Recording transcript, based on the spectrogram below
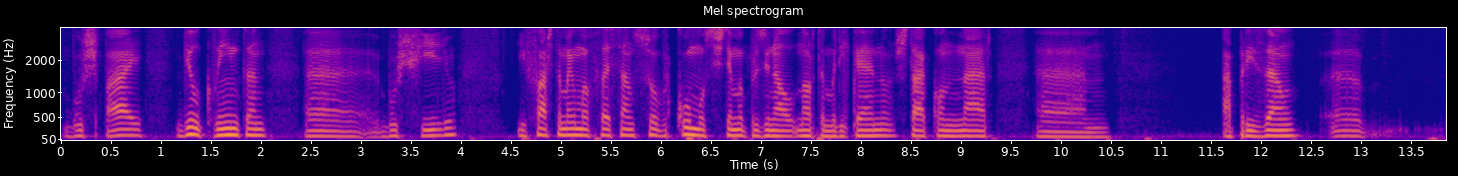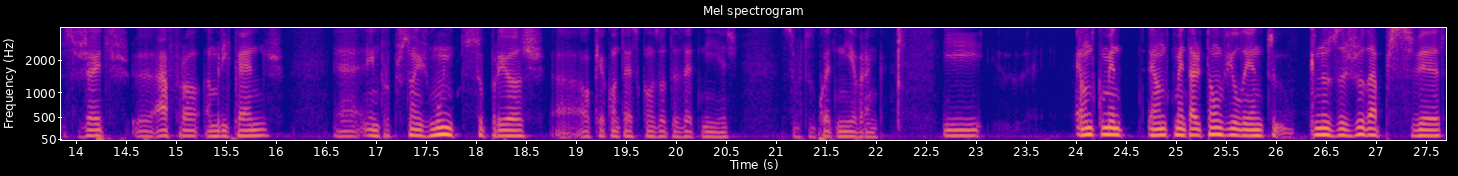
Bush pai, Bill Clinton, uh, Bush filho, e faz também uma reflexão sobre como o sistema prisional norte-americano está a condenar uh, à prisão uh, sujeitos afro-americanos em proporções muito superiores ao que acontece com as outras etnias, sobretudo com a etnia branca. E é um, documento, é um documentário tão violento que nos ajuda a perceber,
